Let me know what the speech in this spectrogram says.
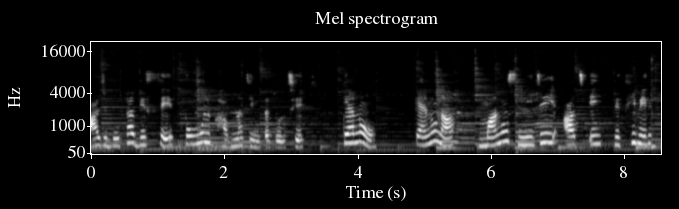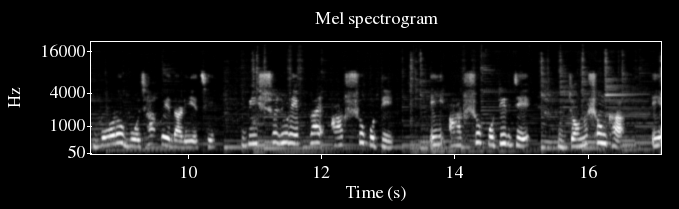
আজ গোটা বিশ্বে তুমুল ভাবনা চিন্তা চলছে। কেন? কেননা মানুষ নিজেই আজ এই পৃথিবীর বড় বোঝা হয়ে দাঁড়িয়েছে। বিশ্বজুড়ে প্রায় আটশো কোটি। এই আটশো কোটির যে জনসংখ্যা এই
